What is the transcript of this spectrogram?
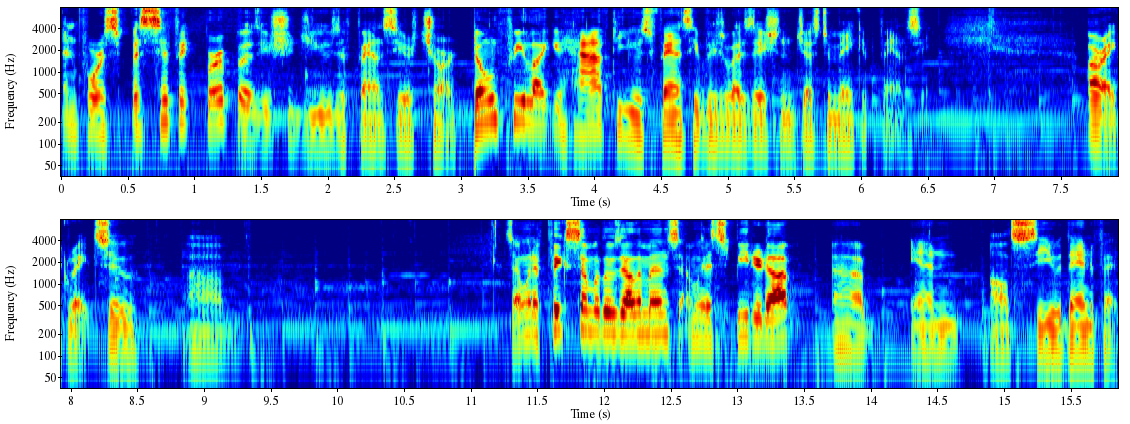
And for a specific purpose you should use a fancier chart. Don't feel like you have to use fancy visualization just to make it fancy. All right great. So um, so I'm going to fix some of those elements. I'm going to speed it up uh, and I'll see you at the end of it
